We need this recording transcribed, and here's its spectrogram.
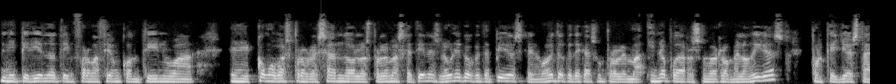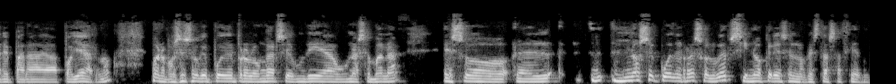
ni pidiéndote información continua, eh, cómo vas progresando, los problemas que tienes. Lo único que te pido es que en el momento que te caes un problema y no puedas resolverlo, me lo digas, porque yo estaré para apoyar, ¿no? Bueno, pues eso que puede prolongarse un día o una semana, eso no se puede resolver si no crees en lo que estás haciendo.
